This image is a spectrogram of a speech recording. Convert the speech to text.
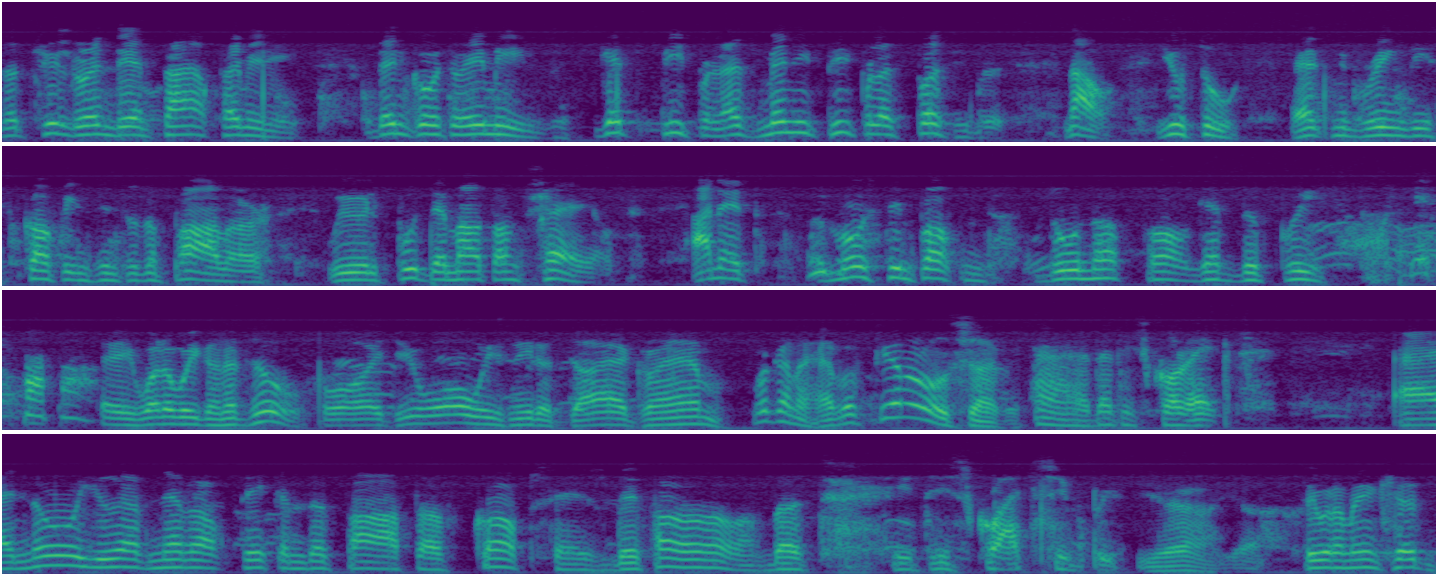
the children, the entire family. Then go to Emile's. Get people, as many people as possible. Now, you two, help me bring these coffins into the parlor. We will put them out on chairs. Annette, the most important, do not forget the priest. Yes, Papa. Hey, what are we going to do? Boy, do you always need a diagram? We're going to have a funeral service. Ah, that is correct. I know you have never taken the part of corpses before, but it is quite simple. Yeah, yeah. See what I mean, kid?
